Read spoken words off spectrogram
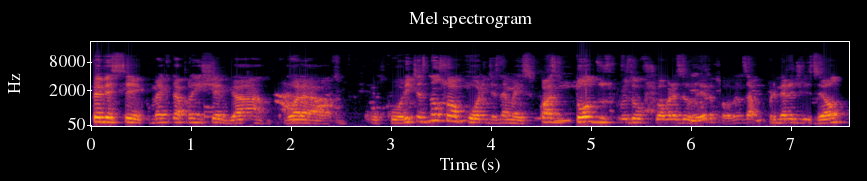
PVC, como é que dá para enxergar agora o Corinthians, não só o Corinthians, né, mas quase todos os clubes do futebol brasileiro, pelo menos a primeira divisão,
